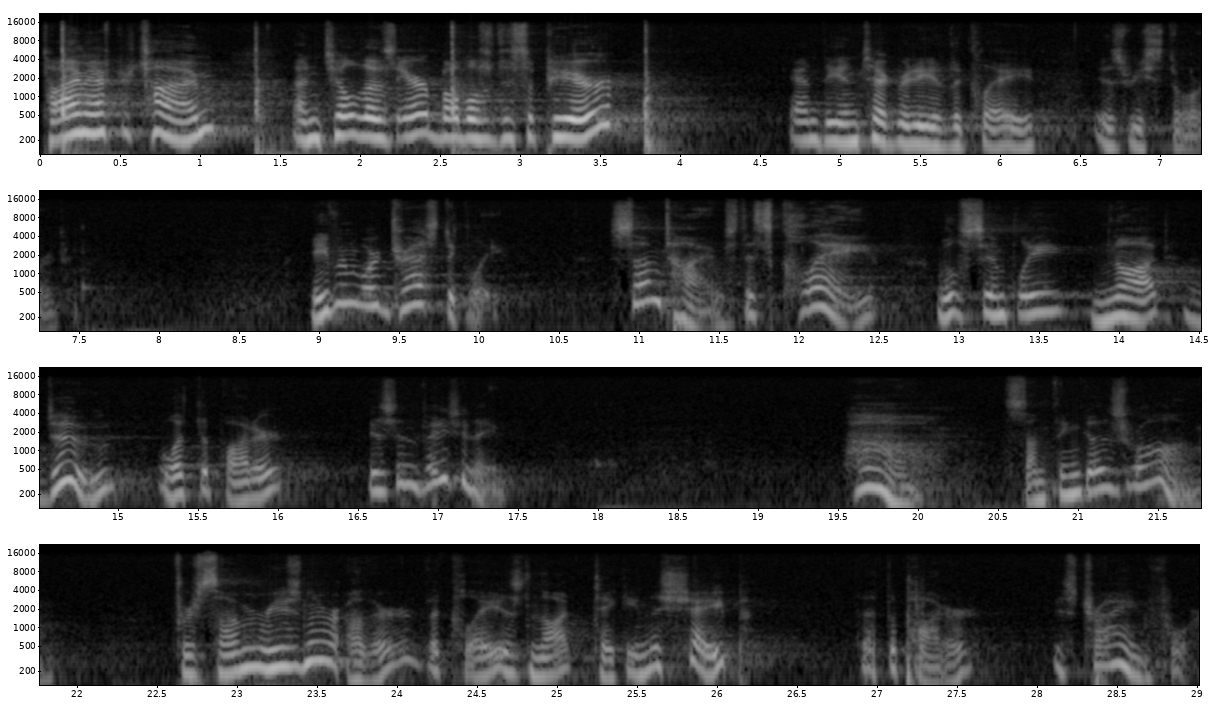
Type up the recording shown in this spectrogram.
time after time until those air bubbles disappear and the integrity of the clay is restored. Even more drastically, sometimes this clay will simply not do what the potter is envisioning. Oh, something goes wrong. For some reason or other, the clay is not taking the shape that the potter is trying for.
